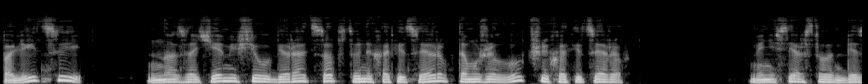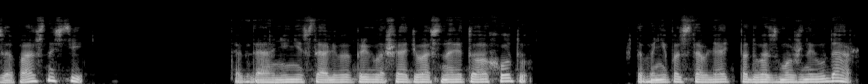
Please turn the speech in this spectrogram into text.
Полиции? Но зачем еще убирать собственных офицеров, к тому же лучших офицеров? Министерства безопасности? Тогда они не стали бы приглашать вас на эту охоту, чтобы не подставлять под возможный удар.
